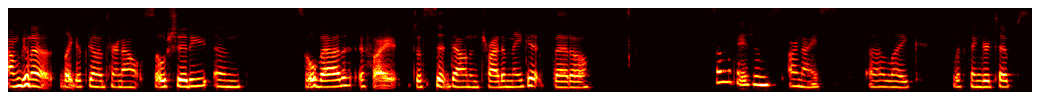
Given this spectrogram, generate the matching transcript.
I'm gonna like it's gonna turn out so shitty and so bad if I just sit down and try to make it. Uh, some occasions are nice, uh, like with fingertips.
